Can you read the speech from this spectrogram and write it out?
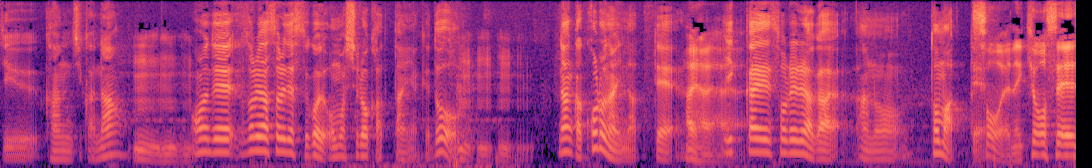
ていう感じかな、うんうんほんでそれはそれですごい面白かったんやけど、うんうんうんなんかコロナになって一回それらがあの止まって。そうやね。強制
